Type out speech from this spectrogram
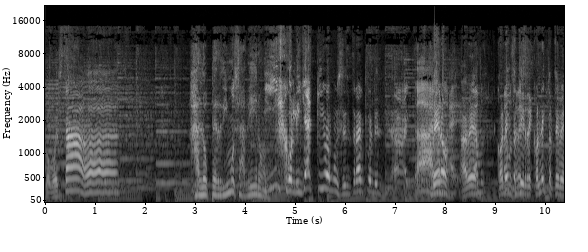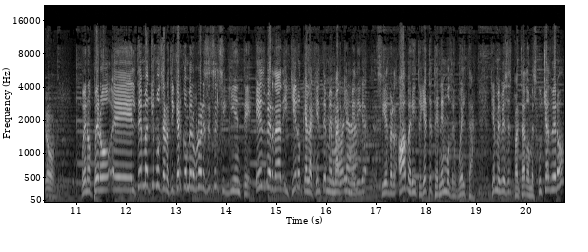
¿cómo estás? Ah, lo perdimos a Vero. Híjole, ya que íbamos a entrar con el... Ay, Ay, Vero, bueno, eh, a ver, vamos- vamos a conéctate ver. y reconéctate, Vero. Bueno, pero eh, el tema que vamos a platicar con Vero Flores es el siguiente. Es verdad, y quiero que la gente me Hola, marque y me diga si es verdad. Ah, Verito, ya te tenemos de vuelta. Ya me habías espantado. ¿Me escuchas, Vero?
